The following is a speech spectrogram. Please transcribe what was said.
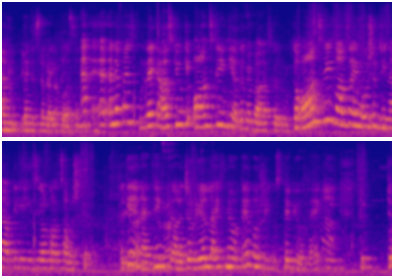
I mean when is the right person and if I like ask you कि ऑन स्क्रीन की अगर मैं बात करूँ तो ऑन स्क्रीन कौन सा इमोशन जीना आपके लिए इजी और कौन सा मुश्किल? है अगेन आई थिंक जो रियल लाइफ में होता है वो उस पे भी होता है कि to to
